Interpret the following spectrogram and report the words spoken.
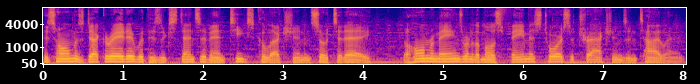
His home was decorated with his extensive antiques collection, and so today, the home remains one of the most famous tourist attractions in Thailand.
